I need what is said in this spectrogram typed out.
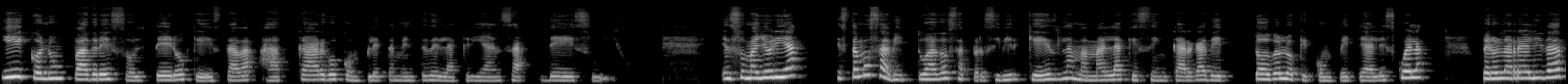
y con un padre soltero que estaba a cargo completamente de la crianza de su hijo. En su mayoría Estamos habituados a percibir que es la mamá la que se encarga de todo lo que compete a la escuela, pero la realidad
